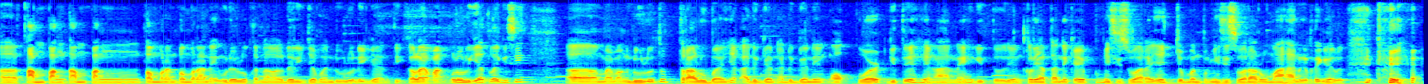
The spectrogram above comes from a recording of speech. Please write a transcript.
uh, tampang-tampang pemeran-pemerannya yang udah lu kenal dari zaman dulu nih ganti. Kalau emang lu lihat lagi sih, uh, memang dulu tuh terlalu banyak adegan-adegan yang awkward gitu ya, yang aneh gitu, yang kelihatannya kayak pengisi suaranya cuman pengisi suara rumahan ngerti gak lu? kayak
